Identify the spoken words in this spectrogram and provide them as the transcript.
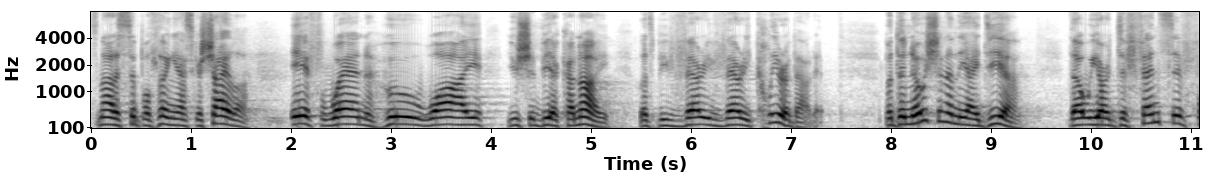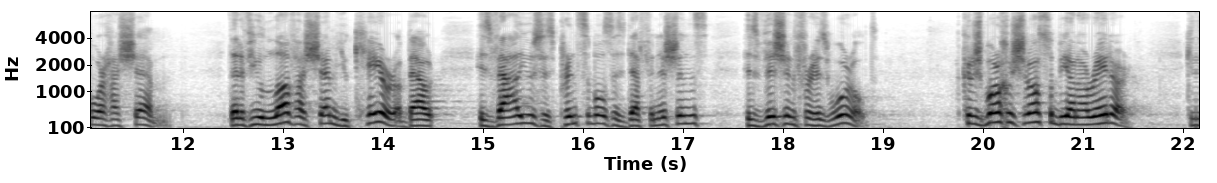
It's not a simple thing. Ask a shaila. If, when, who, why you should be a kanai. Let's be very, very clear about it. But the notion and the idea that we are defensive for Hashem. That if you love Hashem, you care about his values, his principles, his definitions, his vision for his world. HaKadosh Baruch Hu should also be on our radar. So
